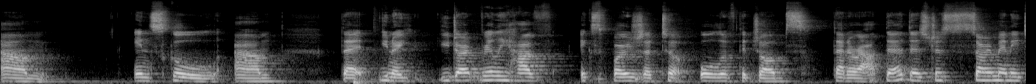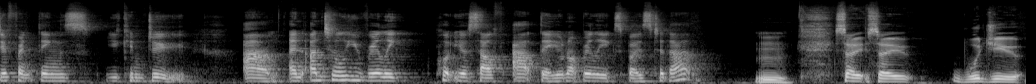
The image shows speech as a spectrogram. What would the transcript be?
um, in school um, that, you know, you don't really have exposure to all of the jobs that are out there. There's just so many different things you can do. Um, and until you really put yourself out there, you're not really exposed to that. Mm. So, so would you?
